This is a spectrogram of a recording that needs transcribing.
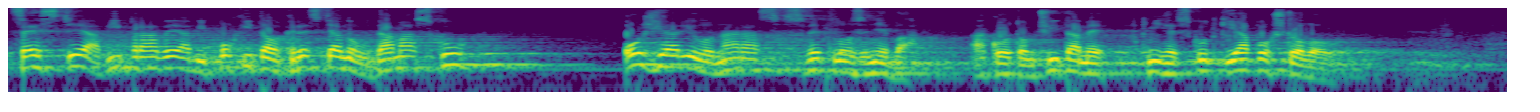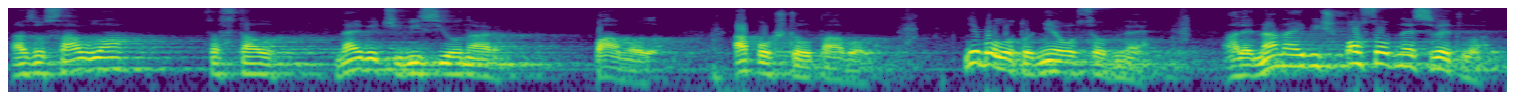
ceste a výprave, aby pochytal kresťanov Damasku, ožiarilo naraz svetlo z neba, ako o tom čítame v knihe Skutky Apoštolov. A zo Saula sa stal najväčší misionár Pavol, Apoštol Pavol. Nebolo to neosobné, ale na najvyš osobné svetlo.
